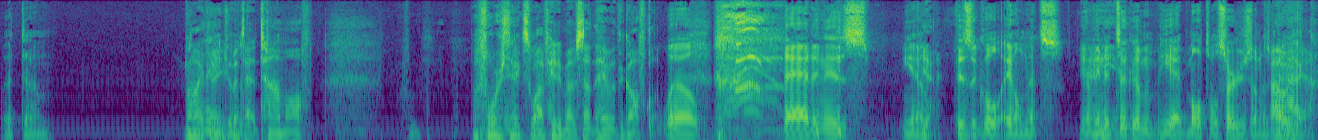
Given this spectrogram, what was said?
But um, I like think how you put enjoys that time off before his ex-wife hit him upside the head with a golf club. well, that and his you know Yeah. physical ailments. Yeah, I mean, it took him. He had multiple surgeries on his Oh, back.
